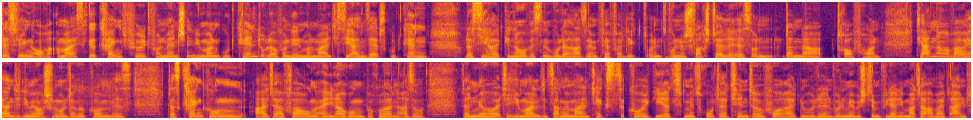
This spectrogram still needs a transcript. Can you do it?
deswegen auch am meisten gekränkt fühlt von Menschen, die man gut kennt oder von denen man meint, dass sie einen selbst gut kennen. Und dass sie halt genau wissen, wo der Hase im Pfeffer liegt und wo eine Schwachstelle ist und dann da draufhauen. Die andere Variante, die mir auch schon untergekommen ist, dass Kränkungen alte Erfahrungen, Erinnerungen berühren. Also wenn mir heute jemand, sagen wir mal, einen Text korrigiert mit roter Tinte vorhalten würde, dann würde mir bestimmt wieder die Mathearbeit einfallen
